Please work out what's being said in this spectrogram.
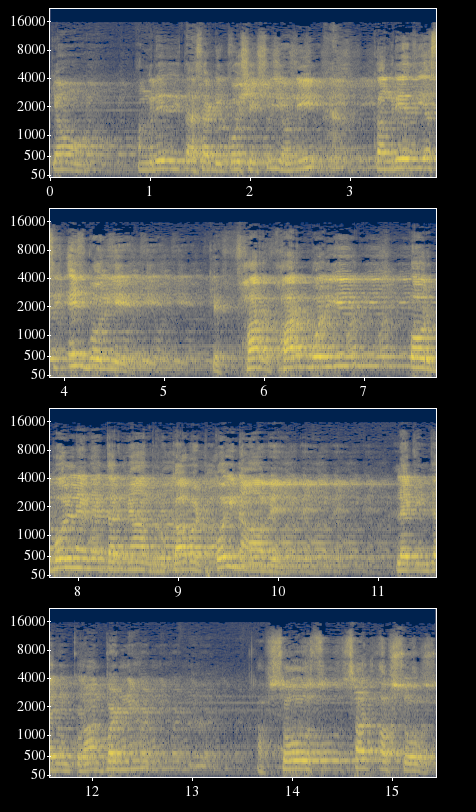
کیوں؟ انگریزی تا ساڑی کوشش نہیں ہونی کہ انگریزی اسی ان بولیے۔ کہ فر فر بولیے اور بولنے میں درمیان رکاوٹ کوئی نہ آوے۔ لیکن جب ہم قرآن پڑھنے افسوس، سچ افسوس،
